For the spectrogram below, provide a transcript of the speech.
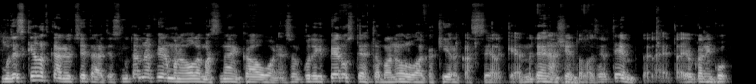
mutta siis kelatkaa nyt sitä, että jos tämmöinen firma on olemassa näin kauan, ja se on kuitenkin perustehtävä on ollut aika kirkas selkeä. Me tehdään shintolaisia temppeleitä, joka niin kuin,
